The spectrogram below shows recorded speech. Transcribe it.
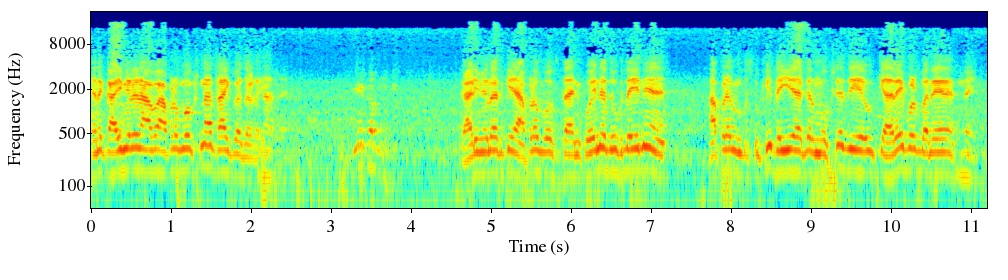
એને કાઢી મેળવીને આપ- આપણો મોક્ષ ના થાય કોઈ દડે. કાઢી મેળવા કે આપણો મોક્ષ થાય ને કોઈને દુઃખ દઈને આપણે સુખી થઈએ અગર મોક્ષે જઈએ એવું ક્યારેય પણ બને નહીં.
